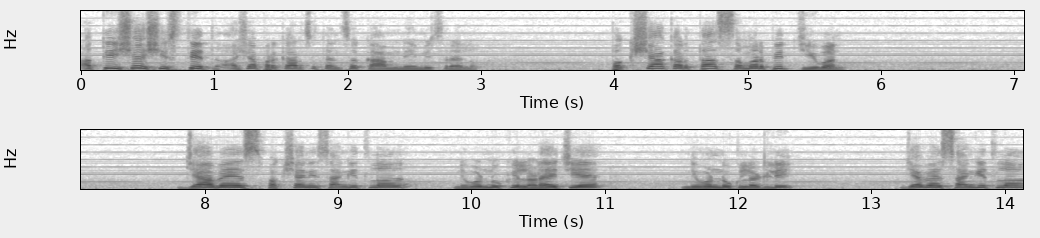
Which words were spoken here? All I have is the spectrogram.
अतिशय शिस्तीत अशा प्रकारचं त्यांचं काम नेहमीच राहिलं. पक्षाकरता समर्पित जीवन. ज्यावेळेस पक्षाने सांगितलं निवडणुकी लढायची आहे निवडणूक लढली. ज्यावेळेस सांगितलं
